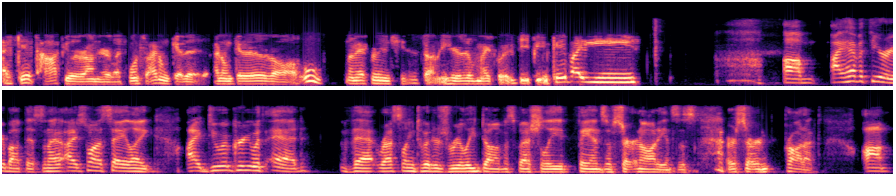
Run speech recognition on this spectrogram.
I get popular on there. Like once I don't get it, I don't get it at all. Ooh, my macaroni and cheese is done. Here's a microwave DP. Okay, bye. Um, I have a theory about this, and I, I just want to say, like, I do agree with Ed that wrestling Twitter is really dumb, especially fans of certain audiences or certain product. Um,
